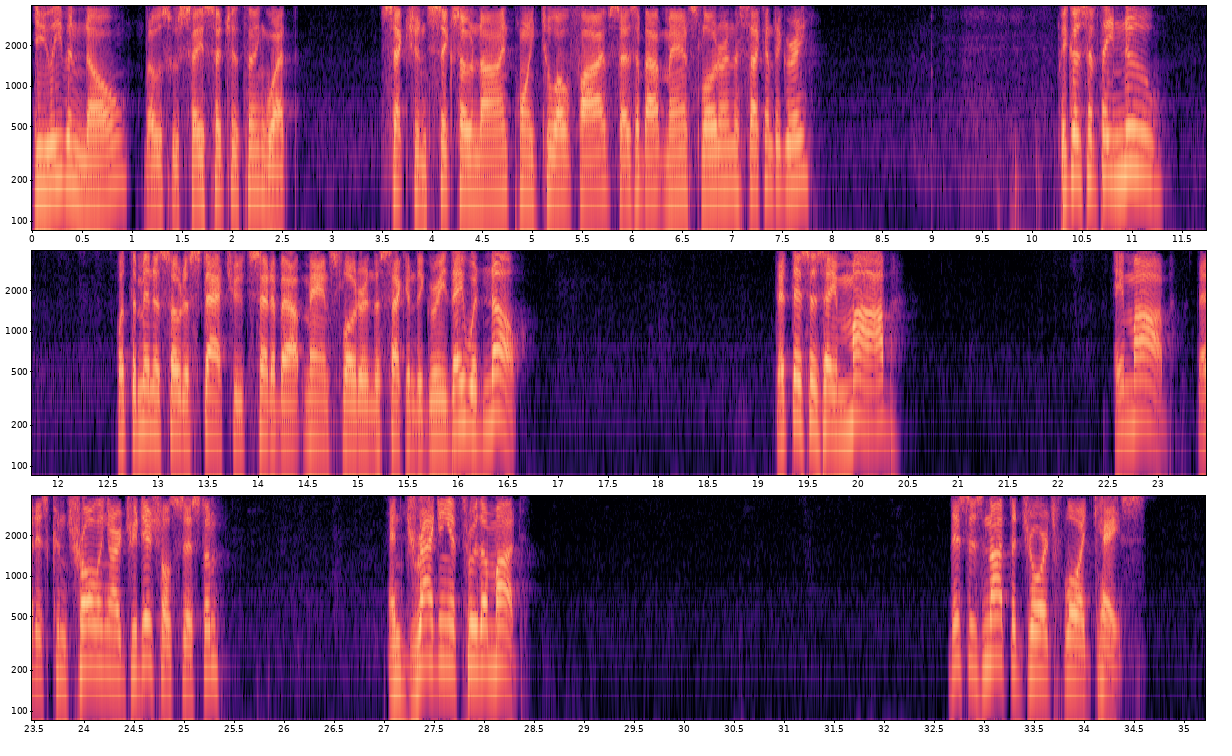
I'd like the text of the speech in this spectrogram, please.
Do you even know, those who say such a thing, what Section 609.205 says about manslaughter in the second degree? Because if they knew what the Minnesota statute said about manslaughter in the second degree, they would know that this is a mob, a mob that is controlling our judicial system and dragging it through the mud. This is not the George Floyd case.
